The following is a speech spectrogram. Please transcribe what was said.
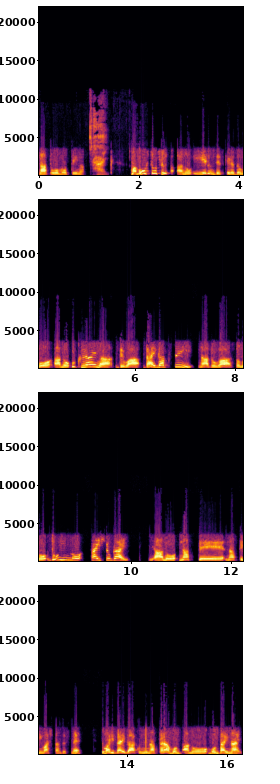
だと思っています。はいまあ、もう一つあの言えるんですけれどもあのウクライナでは大学生などがその動員の対象外あのなってなっていましたんですね。つまり大学になったらもあの問題ない。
